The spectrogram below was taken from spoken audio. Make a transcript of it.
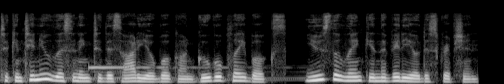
To continue listening to this audiobook on Google Play Books, use the link in the video description.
